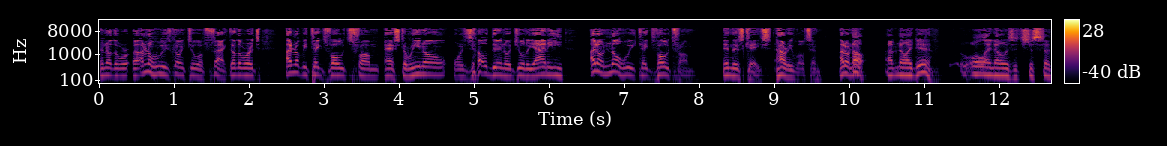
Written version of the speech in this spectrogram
In other words, I don't know who he's going to affect. In other words, I don't know if he takes votes from Astorino or Zeldin or Giuliani. I don't know who he takes votes from in this case. Harry Wilson. I don't know. Oh, I have no idea. All I know is it's just uh,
